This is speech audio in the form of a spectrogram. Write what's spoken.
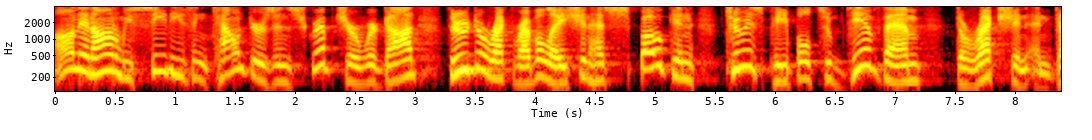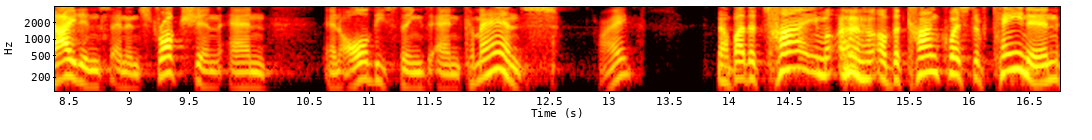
On and on, we see these encounters in Scripture where God, through direct revelation, has spoken to his people to give them direction and guidance and instruction and, and all these things and commands, right? Now, by the time of the conquest of Canaan,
